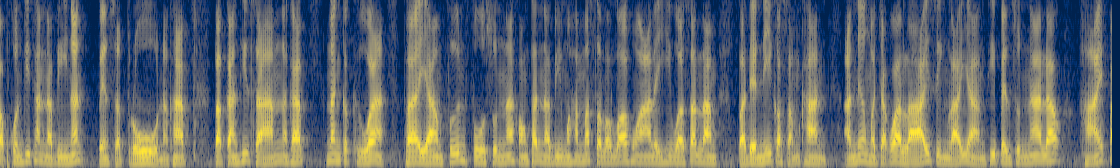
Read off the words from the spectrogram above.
กับคนที่ท่านนาบีนั้นเป็นศัตรูนะครับ ประการที่3นะครับนั่นก็คือว่าพยายามฟื้นฟูสุนนะของท่านนาบีมุฮัมมัดสลลัลลอฮุอะลัยฮิวะสัลลัมประเด็นนี้ก็สำคัญ อันเนื่องมาจากว่าหลายสิ่งหลายอย่างที่เป็นสุนนะแล้ว หายไป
